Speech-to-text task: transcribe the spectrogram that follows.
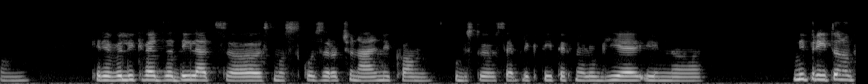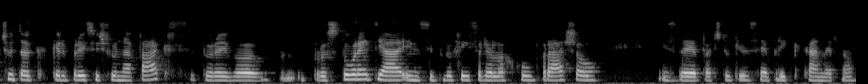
Um, ker je veliko več za delati, uh, smo skozi računalnikom, v bistvu je vse prek te tehnologije in uh, ni prijeten občutek, ker prej si šel na faks, torej v prostore tja in si profesorja lahko vprašal, in zdaj je pač tukaj vse prek kamer. No.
